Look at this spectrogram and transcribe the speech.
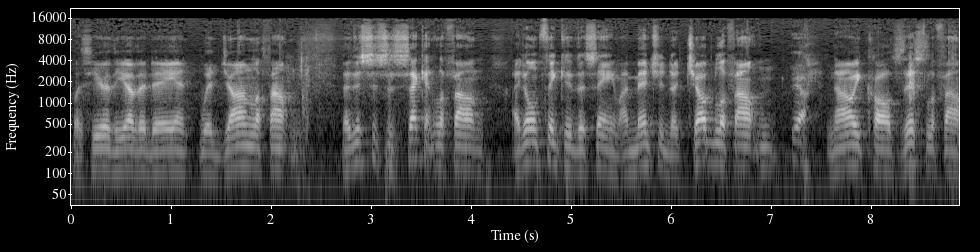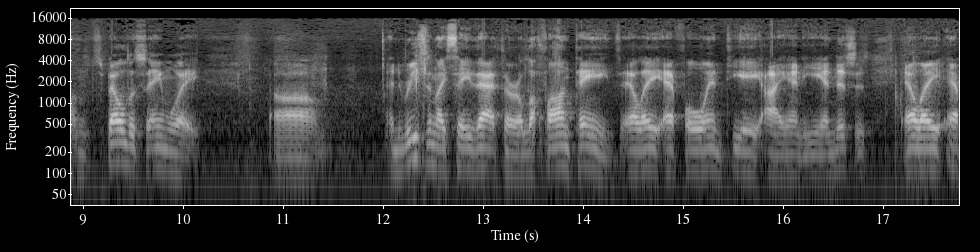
was here the other day and, with John LaFountain. Now, this is the second LaFountain. I don't think they're the same. I mentioned a Chubb LaFountain. Yeah. Now he calls this LaFountain, spelled the same way. Um, and the reason I say that, there are LaFontaines, L-A-F-O-N-T-A-I-N-E, and this is L-A-F-O-U-N-T-A-I-N.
